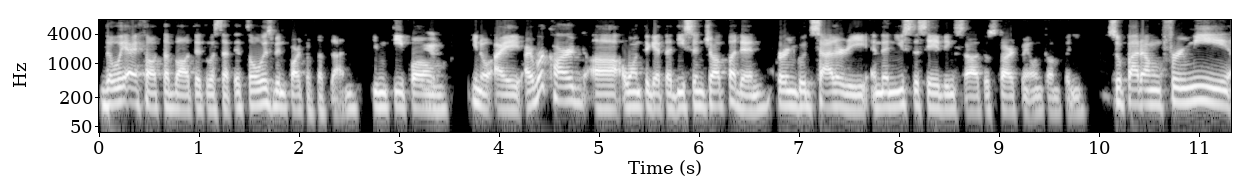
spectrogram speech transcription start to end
the way I thought about it was that it's always been part of the plan. Yung tipong, Yeah. You know, I, I work hard, uh, I want to get a decent job pa din, earn good salary, and then use the savings uh, to start my own company. So parang for me,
